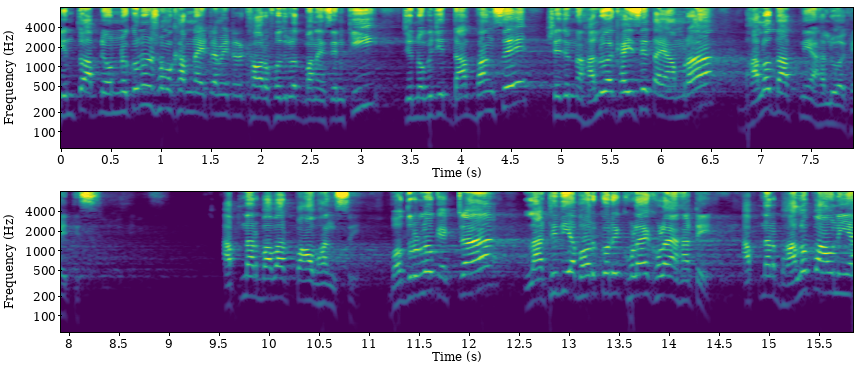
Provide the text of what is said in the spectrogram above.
কিন্তু আপনি অন্য কোনো সময় খান না, এটা আমি এটার খাওয়ার ফজিলত বানাইছেন। কি? যে নবীজির দাঁত ভাঙছে, সেজন্য হালুয়া খাইছে, তাই আমরা ভালো দাঁত নিয়ে হালুয়া খাইতেছি। আপনার বাবার পাও ভাঙছে। ভদ্রলোক একটা লাঠি দিয়া ভর করে খোলায় খোলায় হাঁটে। আপনার ভালো পাও নিয়ে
